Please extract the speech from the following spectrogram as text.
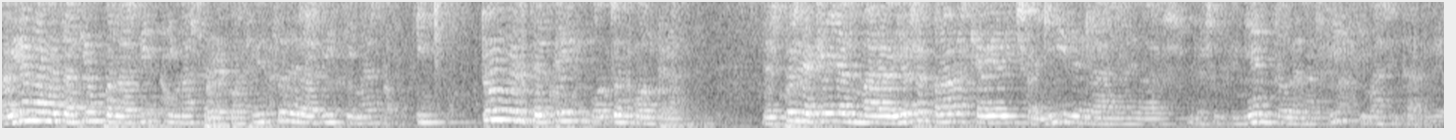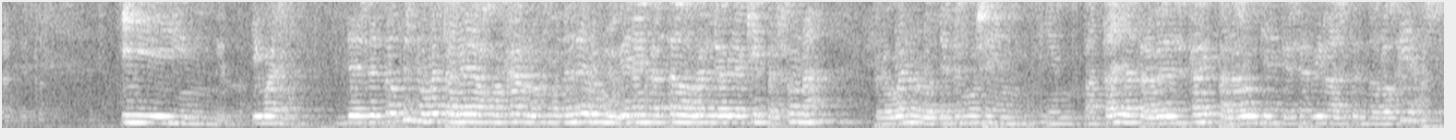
había una votación por las víctimas, por el reconocimiento de las víctimas, y todo el PP votó en contra. Después de aquellas maravillosas palabras que había dicho allí, de del sufrimiento de las víctimas y tal. Y, bueno, desde entonces no vuelto a ver a Juan Carlos Monedero, me hubiera encantado verle hoy aquí en persona, pero bueno, lo tenemos en, pantalla a través de Skype, para algo tienen que servir las tecnologías.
